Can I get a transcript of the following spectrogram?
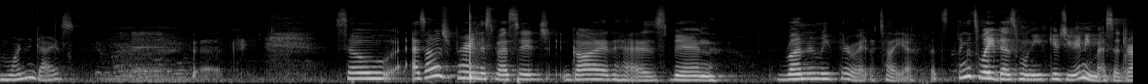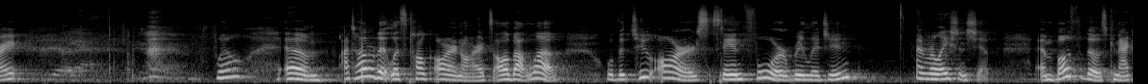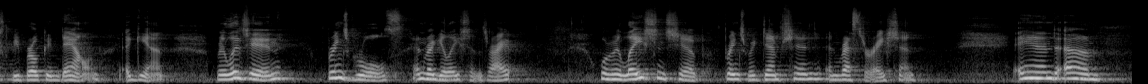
Good morning, guys. So, as I was preparing this message, God has been running me through it, I tell you. That's, I think that's what He does when He gives you any message, right? Yeah. Well, um, I titled it Let's Talk R&R. It's all about love. Well, the two R's stand for religion and relationship. And both of those can actually be broken down again. Religion brings rules and regulations, right? Well, relationship brings redemption and restoration. And um,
